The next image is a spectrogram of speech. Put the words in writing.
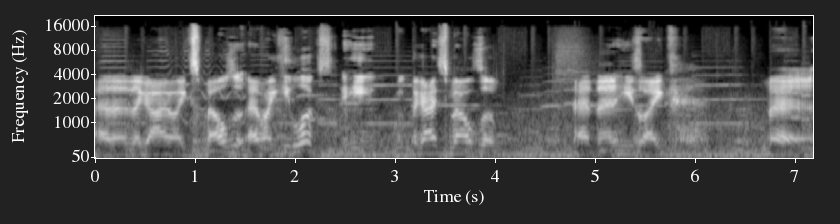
And then the guy like smells it, and like he looks, he the guy smells him, and then he's like, Meh.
